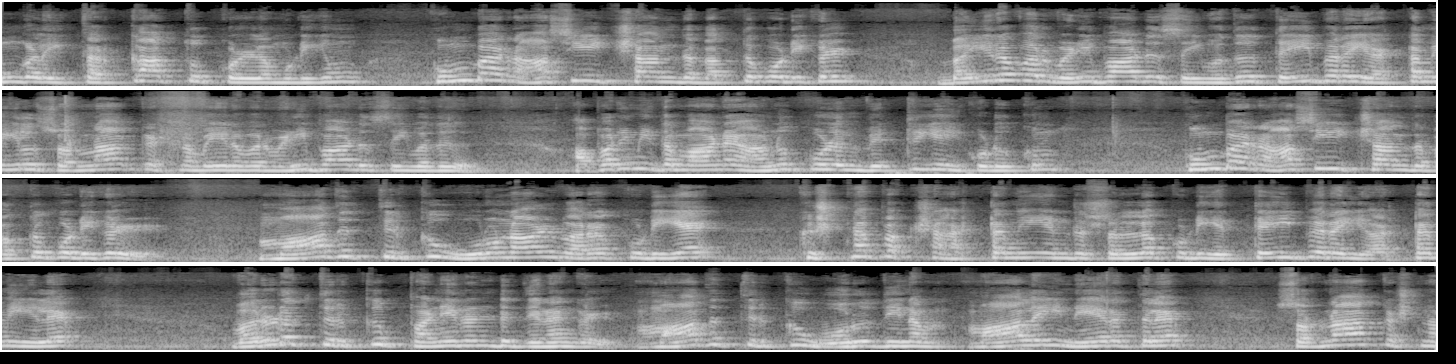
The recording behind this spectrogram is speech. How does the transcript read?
உங்களை தற்காத்து கொள்ள முடியும். கும்ப ராசியை சார்ந்த பக்த கோடிகள் பைரவர் வழிபாடு செய்வது தேய்பிறை அட்டமையில் சொர்ணாகிருஷ்ண பைரவர் வழிபாடு செய்வது அபரிமிதமான அனுகூலம் வெற்றியை கொடுக்கும். கும்ப ராசியை சார்ந்த பக்த கோடிகள் மாதத்திற்கு ஒரு நாள் வரக்கூடிய கிருஷ்ணபக்ஷ அஷ்டமி என்று சொல்லக்கூடிய தேய்பிறை அஷ்டமியில வருடத்திற்கு பனிரெண்டு தினங்கள் மாதத்திற்கு ஒரு தினம் மாலை நேரத்தில் சொர்ணாகிருஷ்ண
